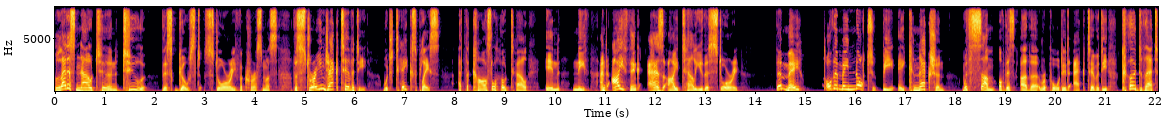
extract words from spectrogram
let us now turn to this ghost story for Christmas, the strange activity which takes place at the Castle Hotel in Neath. And I think as I tell you this story, there may or there may not be a connection with some of this other reported activity. Could that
